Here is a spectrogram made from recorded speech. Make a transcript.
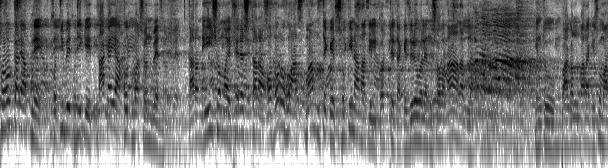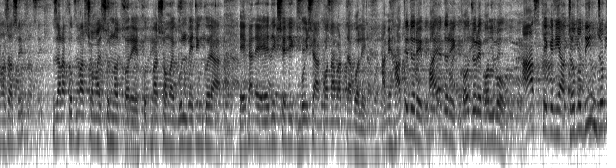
সহকারে আপনি খতিবের দিকে তাকাইয়া খুদবা শুনবেন। কারণ এই সময় ফেরেশতারা অহরহ আসমান থেকে সকিনা নাজিল করতে থাকে। জুড়ে বলেন সোহান আল্লাহ কিন্তু পাগল মারা কিছু মানুষ আছে, যারা খুদবার সময় সুন্নত করে খুদবার সময় গুল বেটিং করে এখানে এদিক সেদিক বৈশা কথাবার্তা বলে। আমি হাতে ধরে, পায়ে ধরে, কজরে বলব, আজ থেকে নিয়ে যতদিন যত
